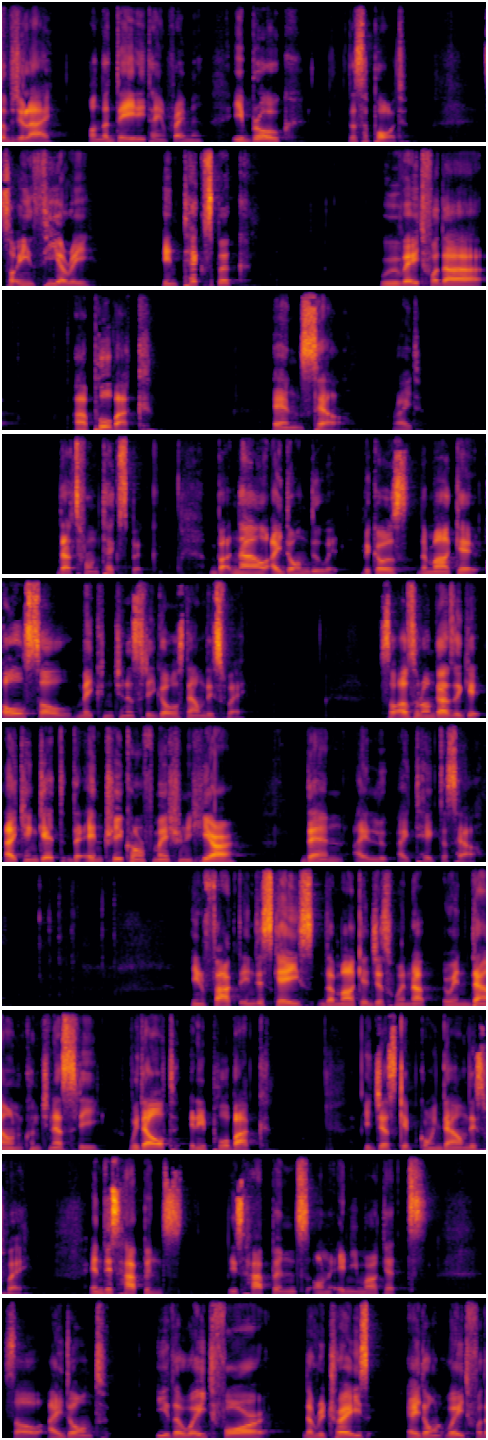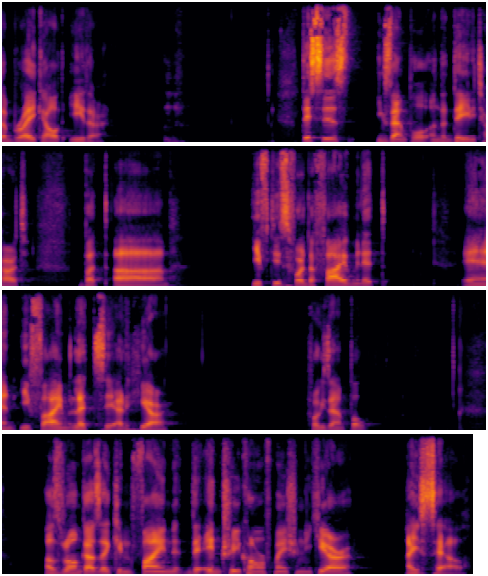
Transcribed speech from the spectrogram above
uh, of July on the daily time frame. It broke the support so in theory, in textbook, we wait for the uh, pullback and sell, right? That's from textbook. But now I don't do it because the market also may continuously goes down this way. So as long as I, get, I can get the entry confirmation here, then I look I take the sell. In fact, in this case, the market just went up, went down continuously without any pullback. It just kept going down this way. And this happens. This happens on any markets. So I don't either wait for the retrace, I don't wait for the breakout either. This is example on the daily chart, but uh, if this for the 5 minute and if I'm let's say at here, for example, as long as I can find the entry confirmation here, I sell.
